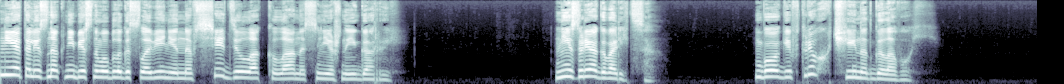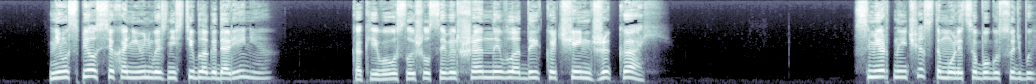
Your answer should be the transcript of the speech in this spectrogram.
не это ли знак небесного благословения на все дела клана Снежной горы? Не зря говорится. Боги в трех чин над головой. Не успел Сеханьюнь вознести благодарение, как его услышал совершенный владыка Чэнь-Джикай. Смертные часто молятся Богу судьбы.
